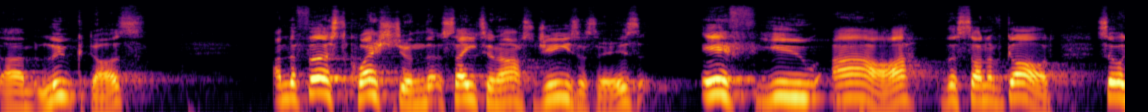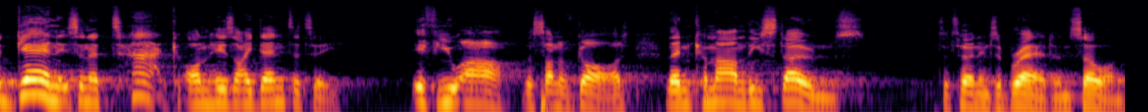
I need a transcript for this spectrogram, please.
Um, Luke does. And the first question that Satan asks Jesus is if you are the Son of God. So again, it's an attack on his identity. If you are the Son of God, then command these stones to turn into bread, and so on.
